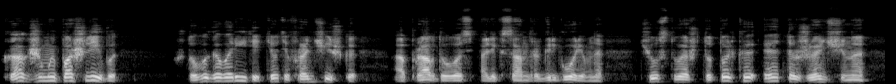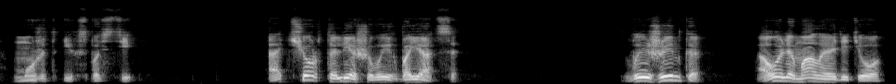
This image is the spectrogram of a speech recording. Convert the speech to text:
Как же мы пошли бы? Что вы говорите, тетя Франчишка? Оправдывалась Александра Григорьевна, чувствуя, что только эта женщина может их спасти. А черта лешего их бояться! Вы жинка, а Оля малое дитё.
